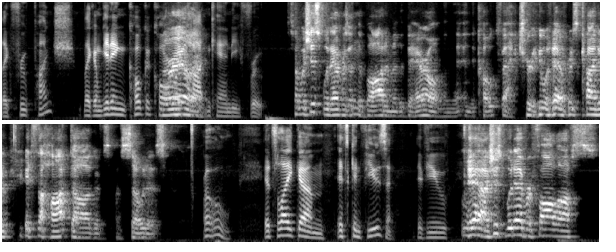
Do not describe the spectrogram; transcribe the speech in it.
like fruit punch. Like I'm getting Coca Cola Really? cotton candy fruit. So it's just whatever's at the bottom of the barrel in the in the Coke factory, whatever's kind of it's the hot dog of, of sodas. Oh, it's like um, it's confusing. If you Yeah, it's just whatever fall offs,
